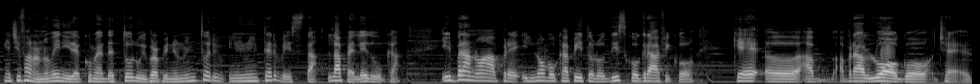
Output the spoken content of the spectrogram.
che ci faranno venire, come ha detto lui proprio in, un'inter- in un'intervista, la pelle d'oca. Il brano apre il nuovo capitolo discografico che uh, avrà, luogo, cioè,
